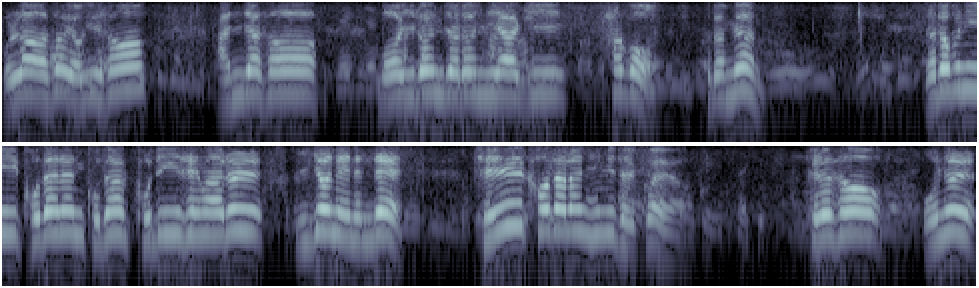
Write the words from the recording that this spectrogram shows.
올라와서 여기서 앉아서 뭐 이런저런 이야기 하고, 그러면 여러분이 고단한 고등, 고딩이 생활을 이겨내는데 제일 커다란 힘이 될 거예요. 그래서 오늘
